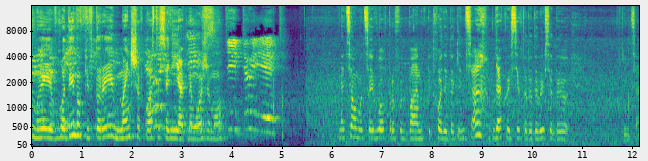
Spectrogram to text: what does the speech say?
Ми в годину-півтори менше вкластися ніяк не можемо. На цьому цей влог про Фудбанк підходить до кінця. Дякую всім, хто додивився до кінця.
